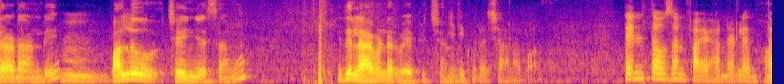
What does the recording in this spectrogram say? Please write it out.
తేడా అండి. పళ్ళు చేంజ్ చేసాము. ఇది లావెండర్ వేపించాను ఇది కూడా చాలా బాగుంది. టెన్ థౌజండ్ ఫైవ్ హండ్రెడ్లో ఎంత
